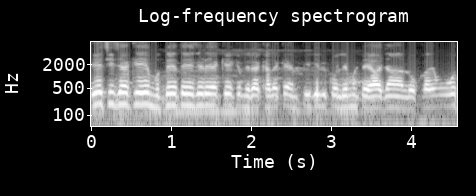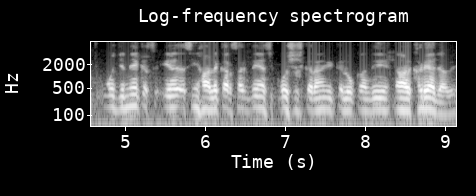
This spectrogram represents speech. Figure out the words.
ਇਹ ਚੀਜ਼ ਹੈ ਕਿ ਇਹ ਮੁੱਦੇ ਤੇ ਜਿਹੜੇ ਆ ਕਿ ਮੇਰਾ ਖਿਆਲ ਹੈ ਕਿ ਐਮਪੀ ਦੀ ਵੀ ਕੋਈ ਲਿਮਟ ਆ ਜਾਂ ਲੋਕਾਂ ਦੇ ਉਹ ਉਹ ਜਿੰਨੇ ਕੁ ਅਸੀਂ ਹੱਲ ਕਰ ਸਕਦੇ ਹਾਂ ਅਸੀਂ ਕੋਸ਼ਿਸ਼ ਕਰਾਂਗੇ ਕਿ ਲੋਕਾਂ ਦੇ ਨਾਲ ਖੜਿਆ ਜਾਵੇ।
